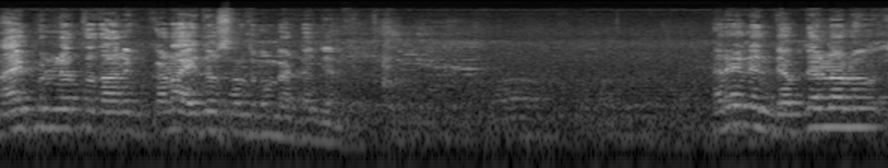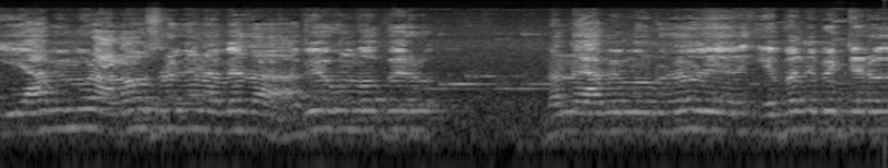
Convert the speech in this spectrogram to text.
నైపుణ్యత దానికి కూడా ఐదో సంతకం పెట్టడం జరిగింది. అరే నేను దెబ్బతిన్నాను. ఈ యాభై మూడు అనవసరంగా నా మీద అభియోగం మోపారు. నన్ను యాభై మూడు రోజులు ఇబ్బంది పెట్టారు.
